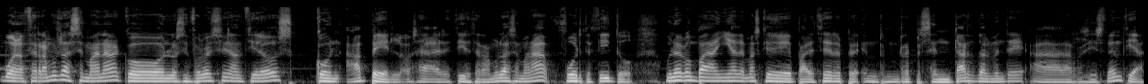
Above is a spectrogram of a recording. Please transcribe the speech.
Bueno, cerramos la semana con los informes financieros con Apple, o sea, es decir, cerramos la semana fuertecito. Una compañía además que parece representar totalmente a la resistencia.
